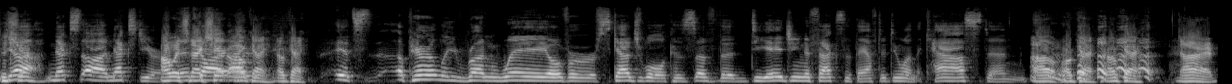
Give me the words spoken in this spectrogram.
yeah, year? next uh, next year. Oh, it's It next year. Okay, okay. it's apparently run way over schedule because of the de aging effects that they have to do on the cast and Oh, okay, okay, all right.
